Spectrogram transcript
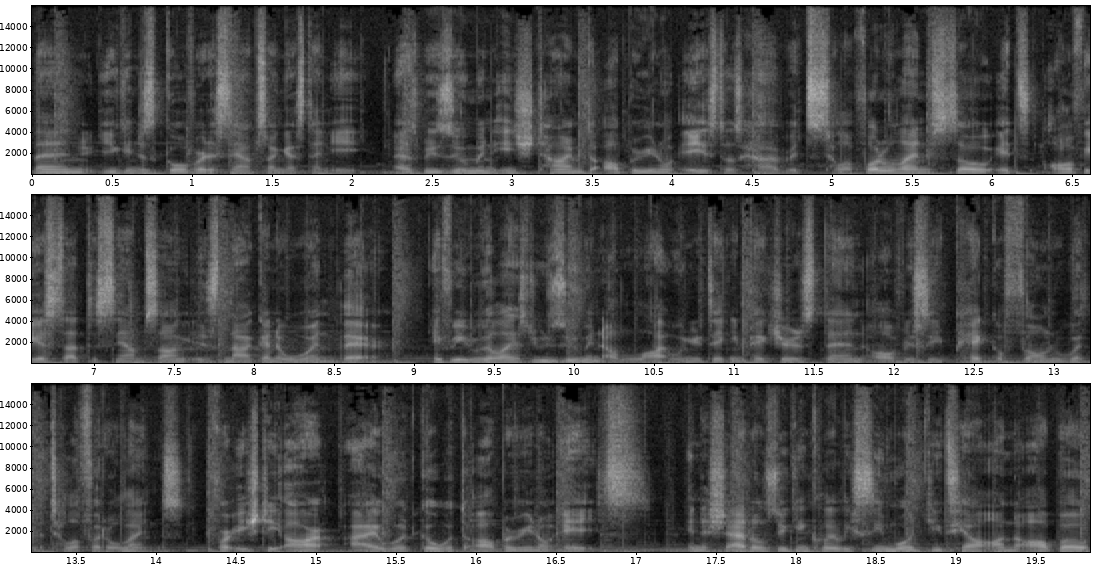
then you can just go for the Samsung S10e. As we zoom in each time, the Oppo Reno Ace does have its telephoto lens, so it's obvious that the Samsung is not gonna win there. If you realize you zoom in a lot when you're taking pictures, then obviously pick a phone with a telephoto lens. For HDR, I would go with the Oppo Reno Ace. In the shadows, you can clearly see more detail on the Oppo,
